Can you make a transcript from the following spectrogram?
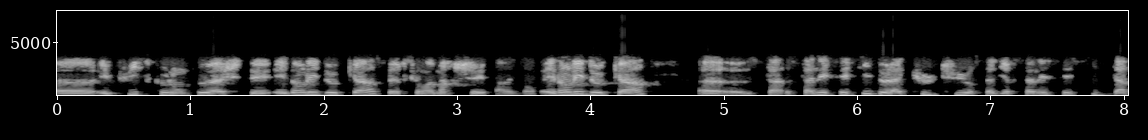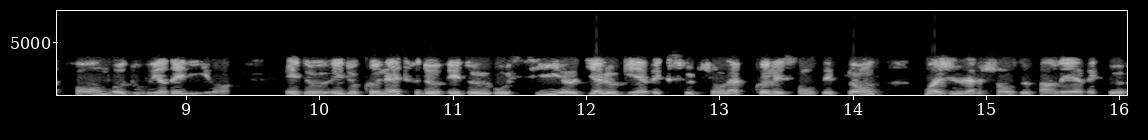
euh, et puis ce que l'on peut acheter. Et dans les deux cas, c'est-à-dire sur un marché, par exemple. Et dans les deux cas, euh, ça, ça, nécessite de la culture, c'est-à-dire ça nécessite d'apprendre, d'ouvrir des livres et de, connaître et de aussi euh, dialoguer avec ceux qui ont la connaissance des plantes. Moi, j'ai eu la chance de parler avec euh,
